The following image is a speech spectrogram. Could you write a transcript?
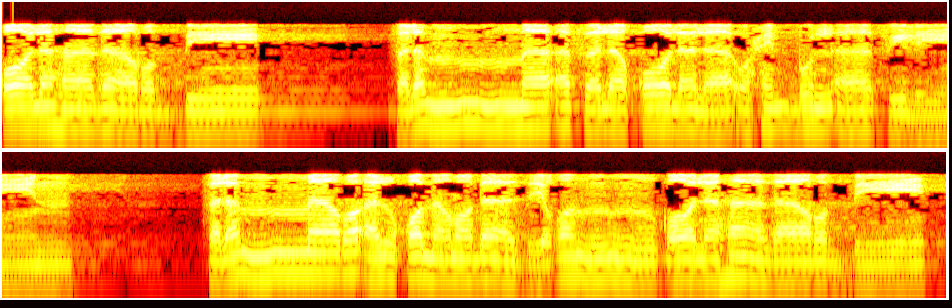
قال هذا ربي. فلما أفل قال لا أحب الآفلين. فلما رأى القمر بازغا قال هذا ربي.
